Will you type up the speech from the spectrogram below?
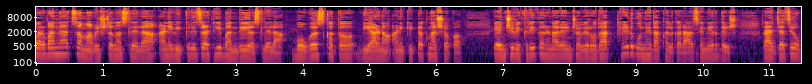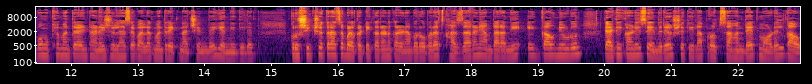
परवान्यात समाविष्ट नसलेला आणि विक्रीसाठी बंदी असलेला बोगस खतं बियाणं आणि कीटकनाशकं यांची विक्री करणाऱ्यांच्या विरोधात थेट गुन्हे दाखल करा असे निर्देश राज्याचे उपमुख्यमंत्री आणि ठाणे जिल्ह्याचे पालकमंत्री एकनाथ शिंदे यांनी दिलेत. कृषी क्षेत्राचं बळकटीकरण करण्याबरोबरच खासदार आणि आमदारांनी एक गाव निवडून त्या ठिकाणी सेंद्रिय शेतीला प्रोत्साहन देत मॉडेल गाव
